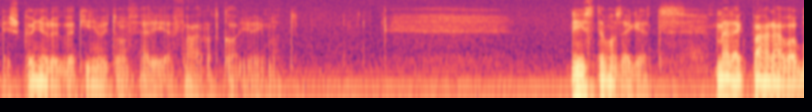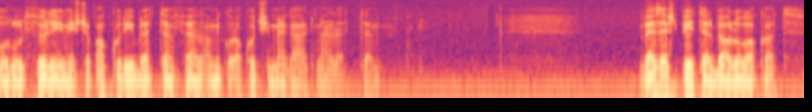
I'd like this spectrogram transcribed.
és könyörögve kinyújtom feléje fáradt karjaimat. Néztem az eget. Meleg párával borult fölém, és csak akkor ébredtem fel, amikor a kocsi megállt mellettem. Vezest Péter be a lovakat,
